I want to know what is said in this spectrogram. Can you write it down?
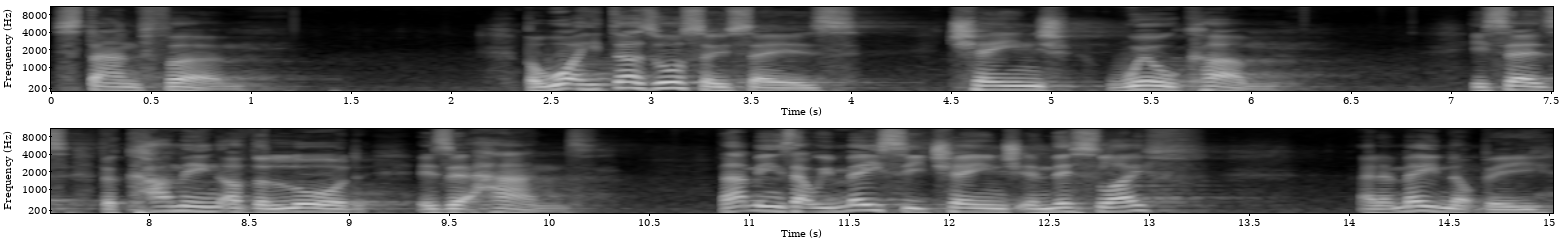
stand firm. But what he does also say is, change will come. He says, the coming of the Lord is at hand. That means that we may see change in this life, and it may not be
